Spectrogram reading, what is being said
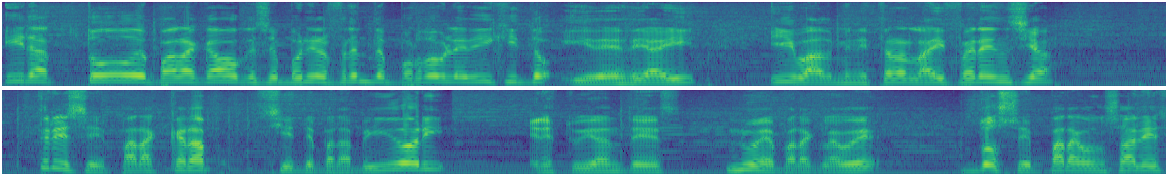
Era todo de Paracao que se ponía al frente por doble dígito y desde ahí iba a administrar la diferencia. 13 para Crap, 7 para Pidori. En Estudiantes, 9 para Claude, 12 para González.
